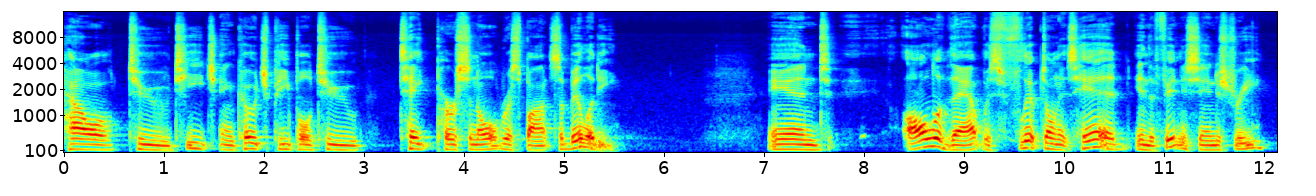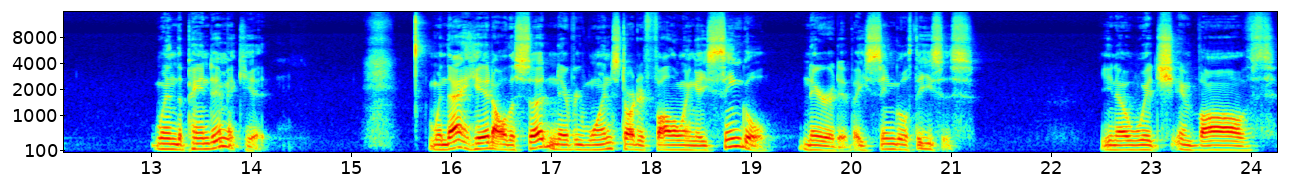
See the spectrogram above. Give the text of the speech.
how to teach and coach people to take personal responsibility. And all of that was flipped on its head in the fitness industry when the pandemic hit. When that hit, all of a sudden everyone started following a single narrative, a single thesis, you know, which involved,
